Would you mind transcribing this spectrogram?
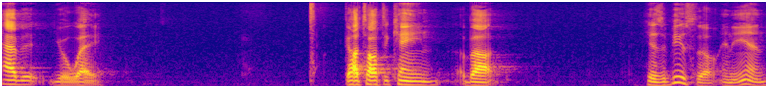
have it your way. God talked to Cain about his abuse, though, in the end,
